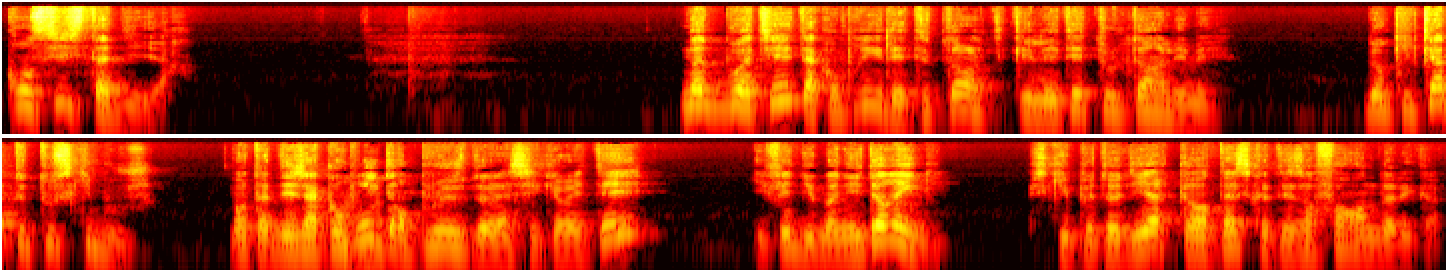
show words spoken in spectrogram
consiste à dire notre boîtier, tu as compris qu'il était, était, tout le temps allumé. Donc il capte tout ce qui bouge. Donc tu as déjà compris mhm. qu'en plus de la sécurité, il fait du monitoring, puisqu'il peut te dire quand est-ce que tes enfants rentrent de l'école.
